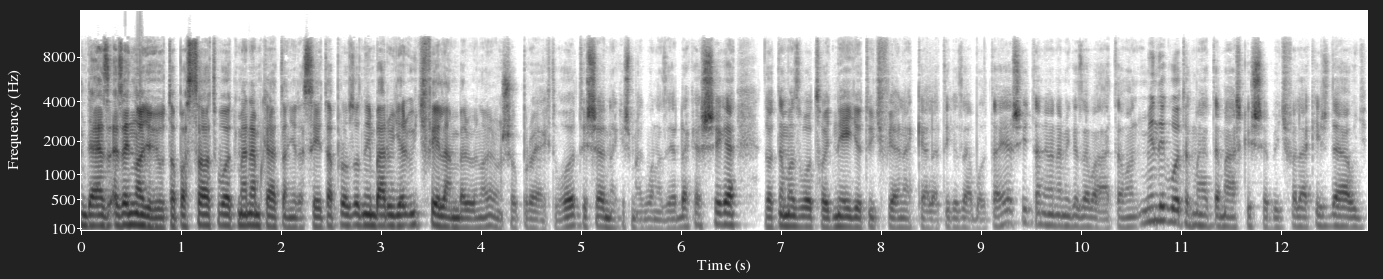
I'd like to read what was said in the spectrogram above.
De ez, ez egy nagyon jó tapasztalat volt, mert nem kellett annyira szétaprózódni, bár ugye ügyfélen belül nagyon sok projekt volt, és ennek is megvan az érdekessége, de ott nem az volt, hogy négy-öt ügyfélnek kellett igazából teljesíteni, hanem igazából általában mindig voltak mellette más kisebb ügyfelek is, de úgy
